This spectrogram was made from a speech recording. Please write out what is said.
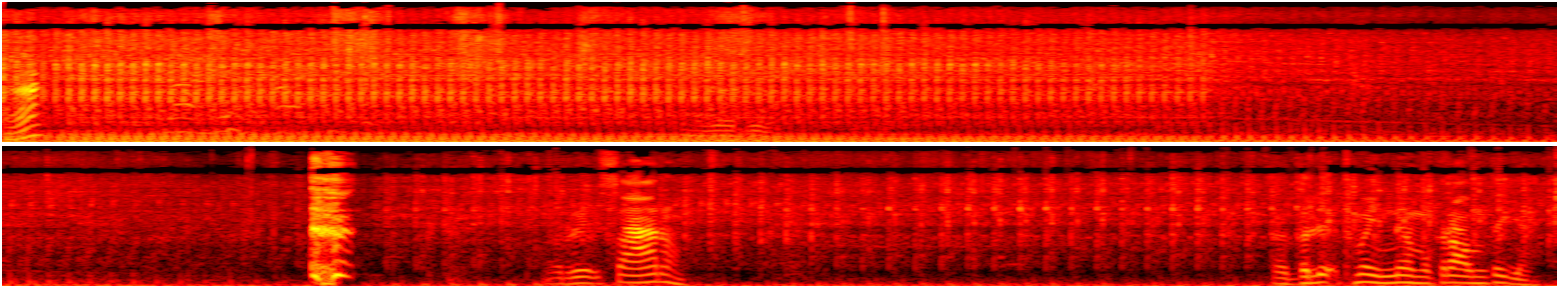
hả? Rượu xa rồi. Tôi liệt mình nữa mà cong tích kìa.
